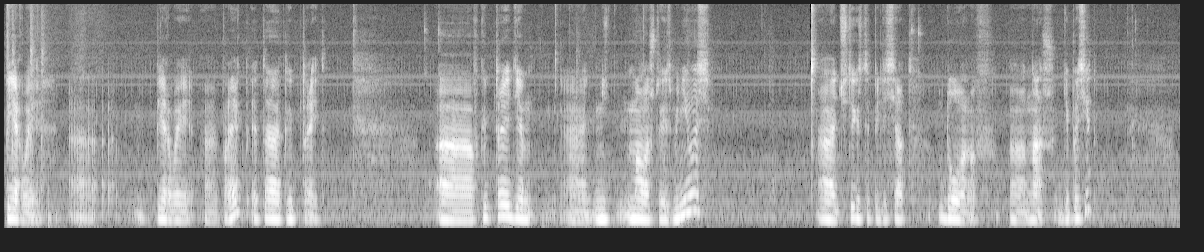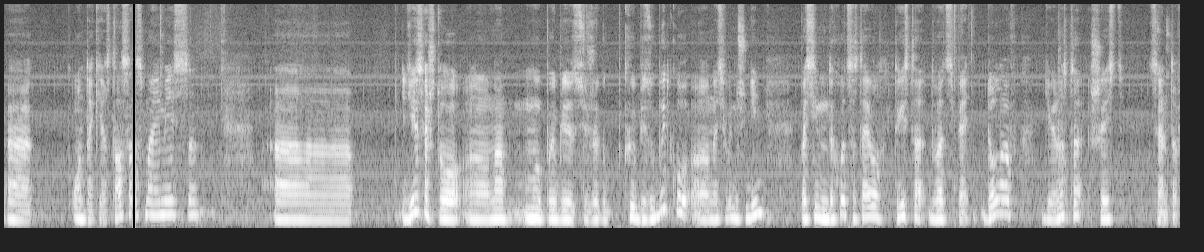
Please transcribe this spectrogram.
первый, э, первый проект это ClipTrade. В ClipTrade мало что изменилось. 450 долларов наш депозит. Он так и остался с мая месяца. Единственное, что мы приблизились уже к безубытку, на сегодняшний день пассивный доход составил 325 долларов 96 центов.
